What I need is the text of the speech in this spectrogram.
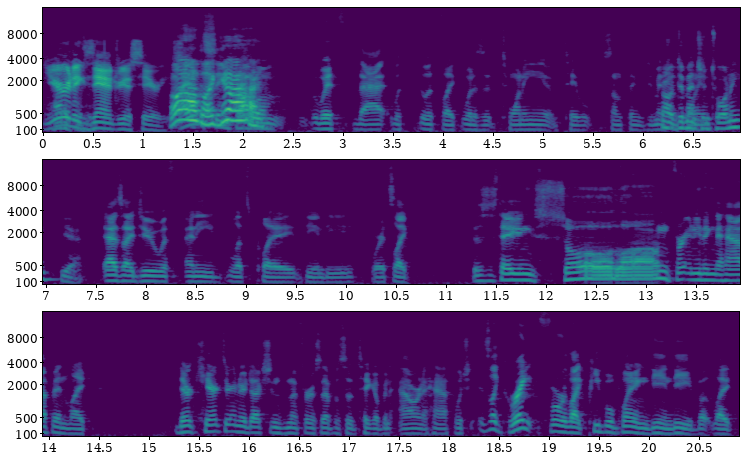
the You're an Exandria series. I oh have the my same god With that, with with like what is it, twenty table something dimension? oh dimension 20, 20 yeah as I do with any Let's Play D and D, where it's like this is taking so long for anything to happen. Like their character introductions in the first episode take up an hour and a half, which is like great for like people playing D and D, but like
